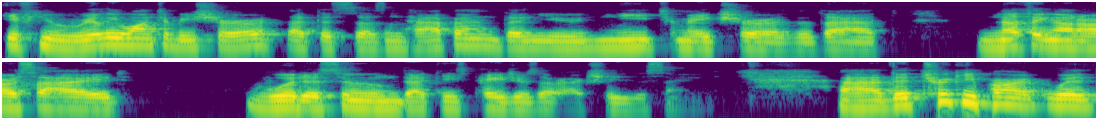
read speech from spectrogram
if you really want to be sure that this doesn't happen, then you need to make sure that, that nothing on our side would assume that these pages are actually the same. Uh, the tricky part with,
